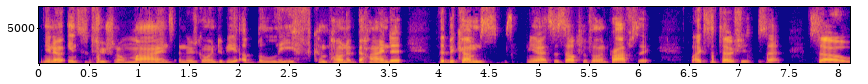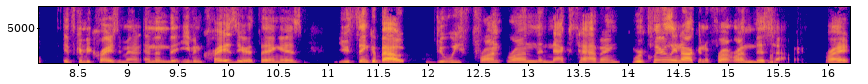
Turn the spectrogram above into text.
you know institutional minds, and there's going to be a belief component behind it that becomes you know it's a self fulfilling prophecy, like Satoshi said. So it's gonna be crazy, man. And then the even crazier thing is you think about do we front run the next halving? We're clearly not going to front run this halving, right?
